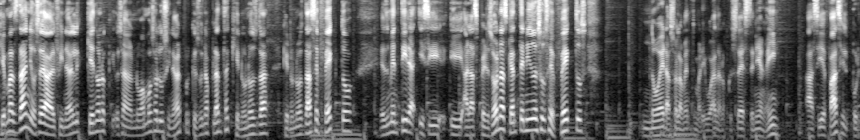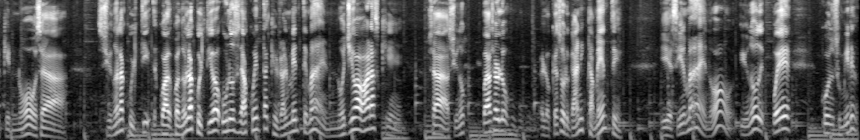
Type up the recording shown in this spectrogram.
qué más daño. O sea, al final, ¿qué no lo, o sea, no vamos a alucinar porque es una planta que no nos da, que no nos da efecto. Es mentira. Y si y a las personas que han tenido esos efectos, no era solamente marihuana lo que ustedes tenían ahí. Así de fácil, porque no, o sea, si uno la cultiva, cuando uno la cultiva, uno se da cuenta que realmente, madre, no lleva varas que, o sea, si uno puede hacerlo lo que es orgánicamente. y decir, madre, no, y uno puede consumir,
